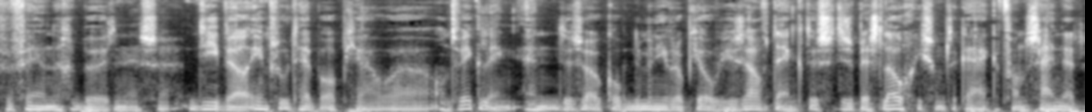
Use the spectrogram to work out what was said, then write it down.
vervelende gebeurtenissen die wel invloed hebben op jouw uh, ontwikkeling en dus ook op de manier waarop je over jezelf denkt. Dus het is best logisch om te kijken van zijn er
